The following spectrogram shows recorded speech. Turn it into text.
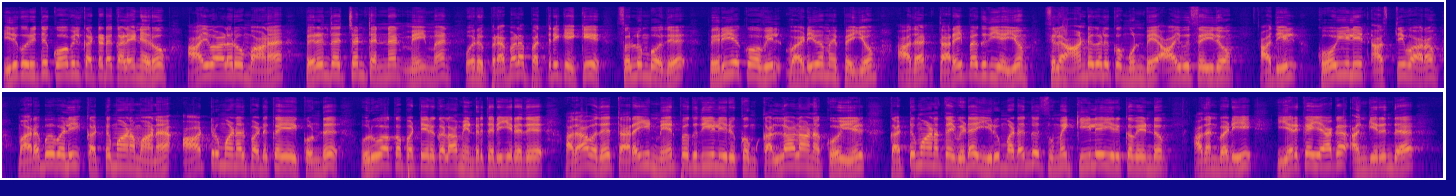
இது குறித்து கோவில் கட்டட கலைஞரும் ஆய்வாளருமான பெருந்தச்சன் தென்னன் மெய்மன் ஒரு பிரபல பத்திரிகைக்கு சொல்லும்போது பெரிய கோவில் வடிவமைப்பையும் அதன் தரைப்பகுதியையும் சில ஆண்டுகளுக்கு முன்பே ஆய்வு செய்தோம். அதில் கோயிலின் அஸ்திவாரம் மரபுவழி கட்டுமானமான ஆற்று மணல் படுக்கையை கொண்டு உருவாக்கப்பட்டிருக்கலாம் என்று தெரிகிறது. அதாவது தரையின் மேற்பகுதியில் இருக்கும் கல்லாலான கோயில் கட்டுமானத்தை விட இருமடங்கு சுமை கீழே இருக்க வேண்டும். அதன்படி இயற்கையாக அங்கிருந்த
